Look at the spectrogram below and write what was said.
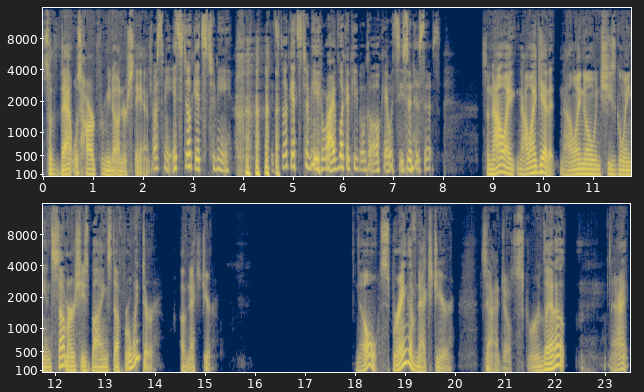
So that was hard for me to understand. Trust me, it still gets to me. it still gets to me where I look at people and go, okay, what season is this? So now I now I get it. Now I know when she's going in summer, she's buying stuff for winter of next year. No, spring of next year. So I just screwed that up. All right.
